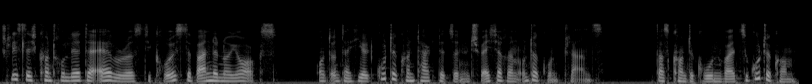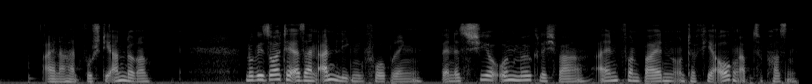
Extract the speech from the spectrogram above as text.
Schließlich kontrollierte Alvarez die größte Bande New Yorks und unterhielt gute Kontakte zu den schwächeren Untergrundclans. Das konnte Grunewald zugutekommen. Eine Hand wusch die andere. Nur wie sollte er sein Anliegen vorbringen, wenn es schier unmöglich war, einen von beiden unter vier Augen abzupassen?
